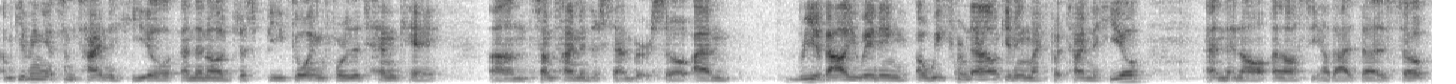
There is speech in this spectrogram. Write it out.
I'm giving it some time to heal and then I'll just be going for the 10K um, sometime in December. So I'm reevaluating a week from now, giving my foot time to heal and then I'll, and I'll see how that does. So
